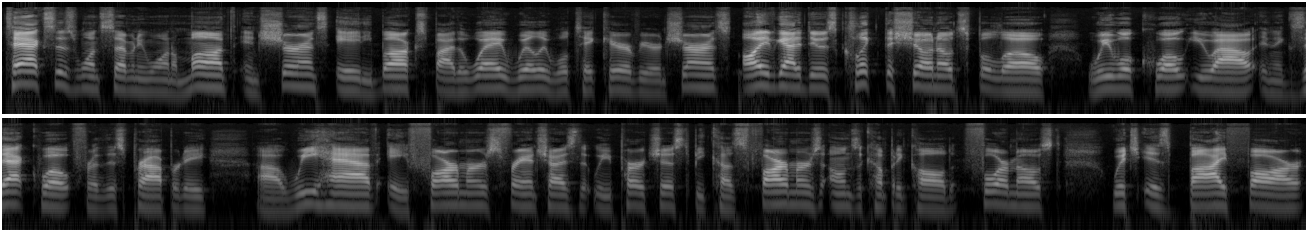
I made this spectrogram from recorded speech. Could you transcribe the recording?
Taxes 171 a month, insurance 80 bucks. By the way, Willie will take care of your insurance. All you've got to do is click the show notes below. We will quote you out an exact quote for this property. Uh, we have a Farmers franchise that we purchased because Farmers owns a company called Foremost, which is by far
